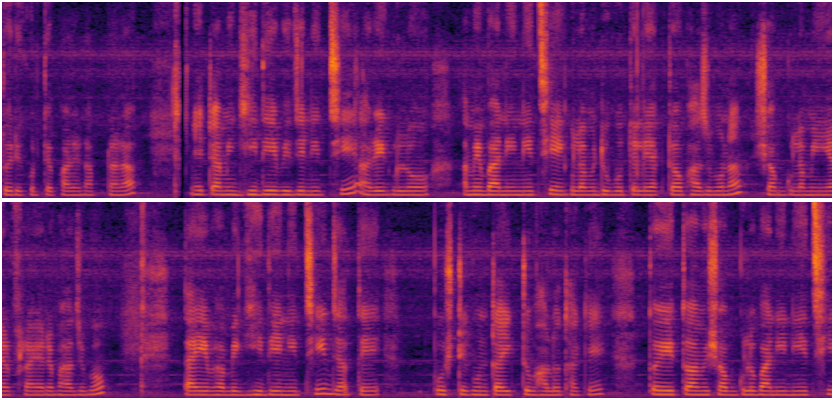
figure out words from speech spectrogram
তৈরি করতে পারেন আপনারা। এটা আমি ঘি দিয়ে ভেজে নিচ্ছি আর এগুলো আমি বানিয়ে নিচ্ছি। এগুলো আমি ডুবো তেলে একটাও ভাজবো না, সবগুলো আমি এয়ার ফ্রায়ারে ভাজবো। তাই এভাবে ঘি দিয়ে নিচ্ছি যাতে পুষ্টিগুণটা একটু ভালো থাকে। তো এই তো আমি সবগুলো বানিয়ে নিয়েছি।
